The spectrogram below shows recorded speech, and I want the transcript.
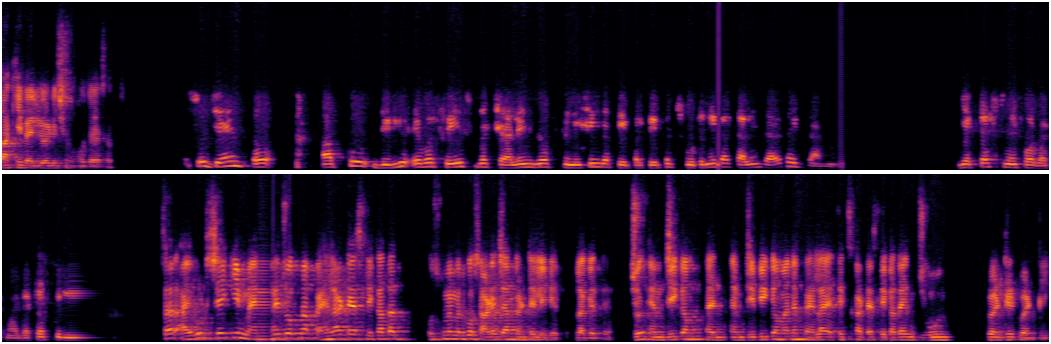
ताकि वैल्यू एडिशन हो जाए सब। सो जैन आपको did you ever face the challenge of finishing the paper paper छूटने का चैलेंज आया था एग्ज़ाम में? या टेस्ट में for that matter test sir I would say कि मैंने जो अपना पहला टेस्ट लिखा था, उसमें मेरे को साढ़े चार घंटे लिखे लगे थे। जो एम का एमजीबी का मैंने पहला एथिक्स का टेस्ट लिखा था इन जून 2020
